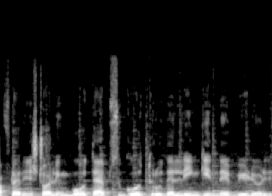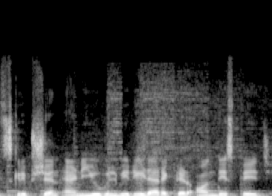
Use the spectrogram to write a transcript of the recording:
after installing both apps go through the link in the video description and you will be redirected on this page.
